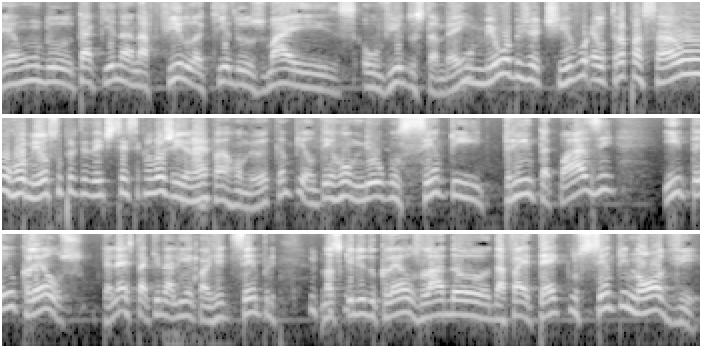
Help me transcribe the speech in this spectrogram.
É um do. tá aqui na, na fila aqui dos mais ouvidos também. O meu objetivo é ultrapassar o Romeu, superintendente de ciência e tecnologia, né? Rapaz, Romeu é campeão. Tem Romeu com 130 quase e tem o Cleus, que aliás está aqui na linha com a gente sempre. Nosso querido Cleus lá do, da Faetec com 109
